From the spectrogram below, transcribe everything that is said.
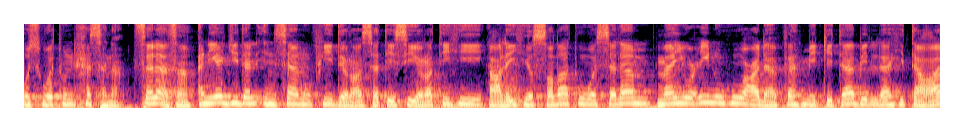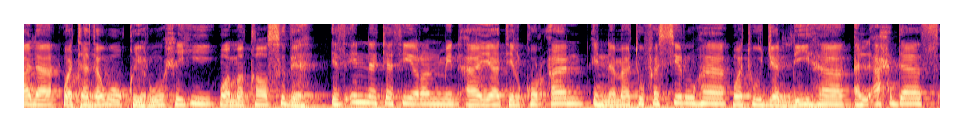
أسوة حسنة. ثلاثة أن يجد الإنسان في دراسة سيرته عليه الصلاة والسلام ما يعينه على فهم كتاب الله تعالى وتذوق روحه ومقاصده. إذ إن كثيرا من آيات القرآن إنما تفسرها وتجليها الأحداث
